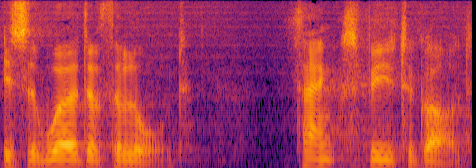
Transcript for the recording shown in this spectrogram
is the word of the Lord. Thanks be to God.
